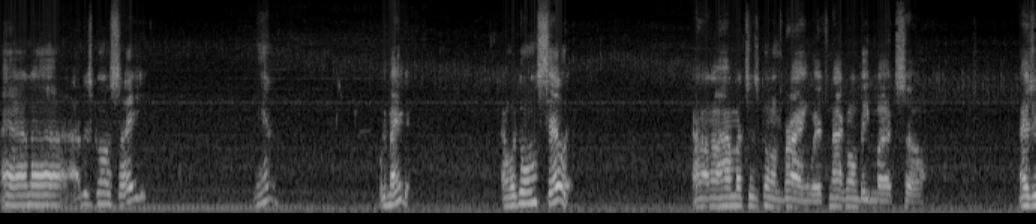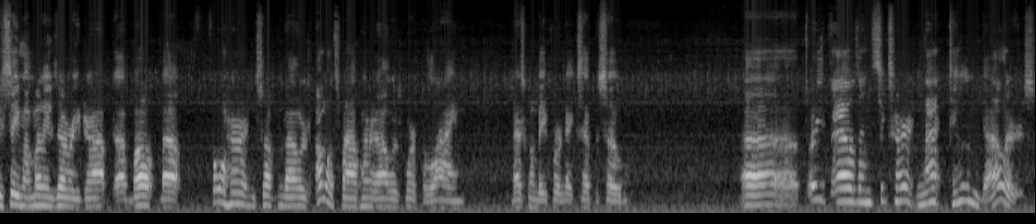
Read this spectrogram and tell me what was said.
And uh, I'm just going to say, yeah, we made it. And we're going to sell it. I don't know how much it's going to bring, but it's not going to be much. So, as you see, my money's already dropped. I bought about 400 and something dollars, almost $500 worth of lime. That's going to be for next episode. Uh, $3,619.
